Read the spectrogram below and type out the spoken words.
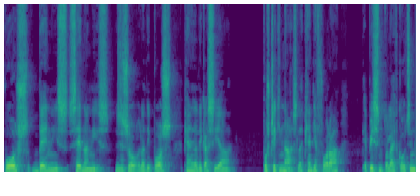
πώς μπαίνεις σε ένα νης, ζησό, δηλαδή πώς, ποια είναι η διαδικασία, πώς ξεκινάς, δηλαδή ποια είναι η διαφορά επίσης με το life coaching,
